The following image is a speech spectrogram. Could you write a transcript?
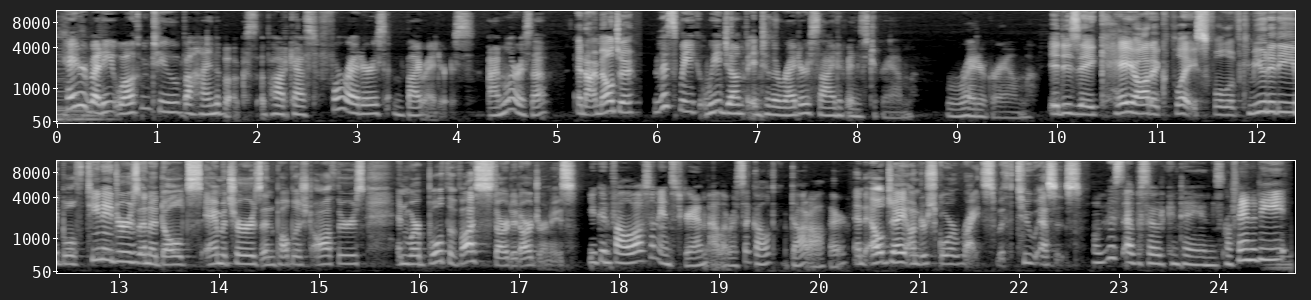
Hey, everybody, welcome to Behind the Books, a podcast for writers by writers. I'm Larissa. And I'm LJ. This week, we jump into the writer side of Instagram, Writergram. It is a chaotic place full of community, both teenagers and adults, amateurs and published authors, and where both of us started our journeys. You can follow us on Instagram at larissagault.author. And LJ underscore writes with two S's. Well, this episode contains profanity.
